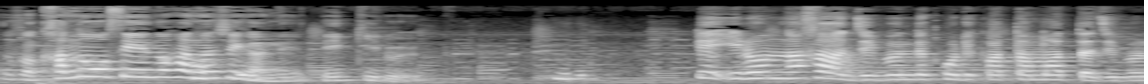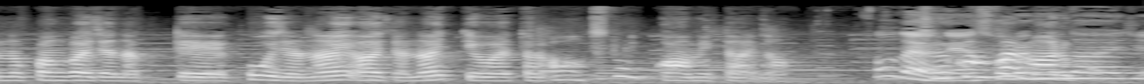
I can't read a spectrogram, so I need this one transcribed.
その可能性の話がねできるでいろんなさ自分で凝り固まった自分の考えじゃなくてこうじゃないああじゃないって言われたらあそうかみたいな。そうだよね。そういう考それえもあるも大事、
